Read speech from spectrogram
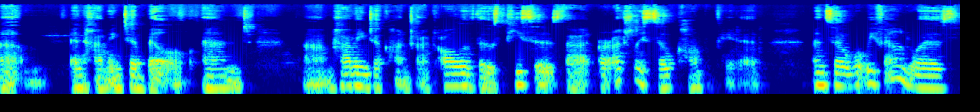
um, and having to bill and um, having to contract all of those pieces that are actually so complicated. And so what we found was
